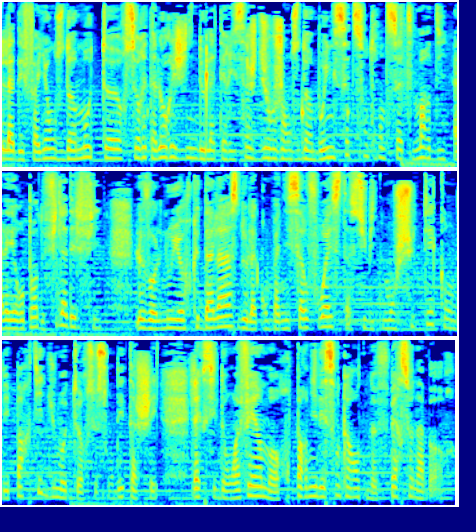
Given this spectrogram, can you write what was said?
La défaillance d'un moteur serait à l'origine de l'atterrissage d'urgence d'un Boeing 737 mardi à l'aéroport de Philadelphie. Le vol New York-Dallas de la compagnie Southwest a subitement chuté quand des parties du moteur se sont détachées. L'accident a fait un mort parmi les 149 personnes à bord.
